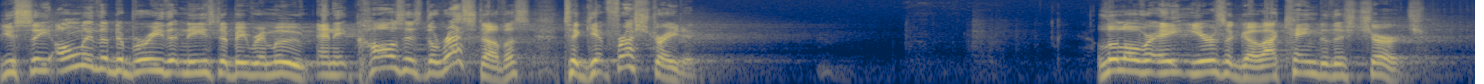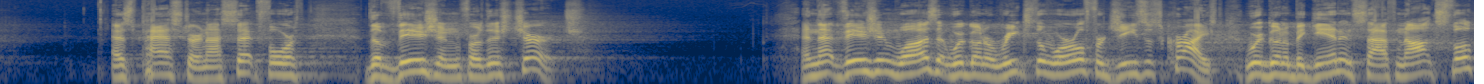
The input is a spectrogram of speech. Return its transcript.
You see only the debris that needs to be removed, and it causes the rest of us to get frustrated. A little over eight years ago, I came to this church as pastor, and I set forth the vision for this church. And that vision was that we're going to reach the world for Jesus Christ. We're going to begin in South Knoxville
